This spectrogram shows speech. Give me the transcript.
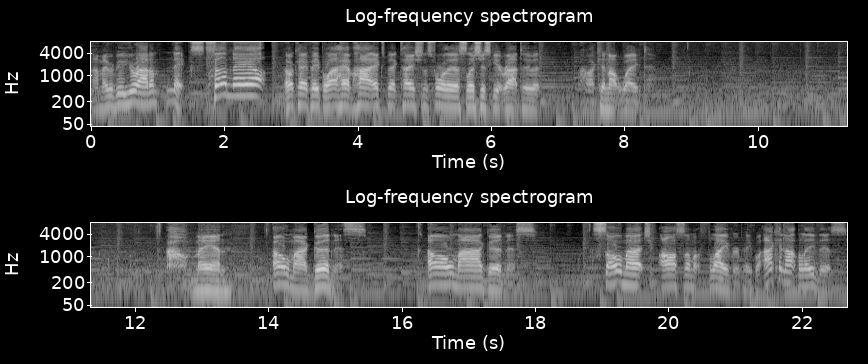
I may review your item next. Thumbnail! Okay, people, I have high expectations for this. Let's just get right to it. Oh, I cannot wait. Oh, man. Oh, my goodness. Oh, my goodness so much awesome flavor, people. I cannot believe this.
